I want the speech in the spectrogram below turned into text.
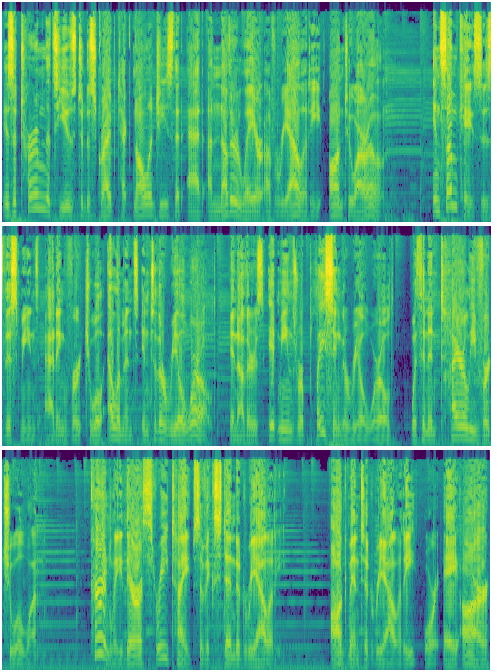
is a term that's used to describe technologies that add another layer of reality onto our own. In some cases, this means adding virtual elements into the real world. In others, it means replacing the real world with an entirely virtual one. Currently, there are three types of extended reality. Augmented reality, or AR,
